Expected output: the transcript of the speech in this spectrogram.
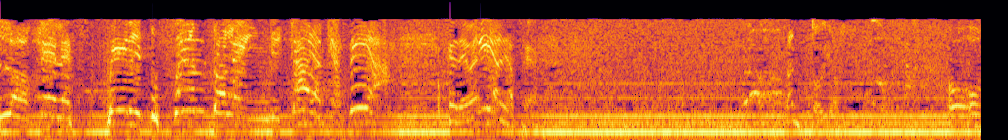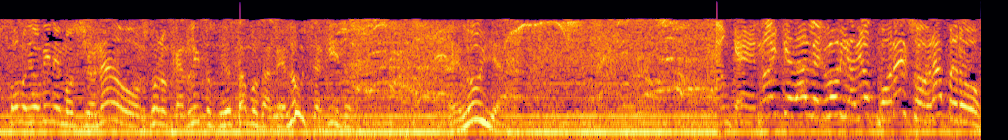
lo que el Espíritu Santo le indicaba que hacía, que debería de hacer. Santo Dios. O, solo yo vine emocionado, o solo Carlitos y yo estamos aleluya aquí. Aleluya no que gloria a Dios por eso, ¿verdad? Pero,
